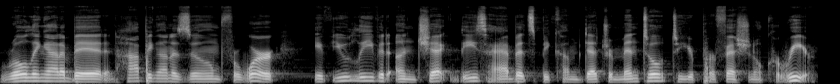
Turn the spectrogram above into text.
rolling out of bed and hopping on a Zoom for work, if you leave it unchecked, these habits become detrimental to your professional career.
